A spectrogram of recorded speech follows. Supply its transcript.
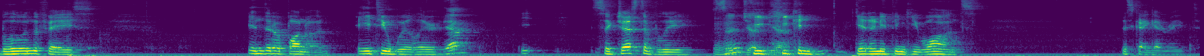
blue in the face. Ended up on a 18 wheeler. Yeah, Suggestively, mm-hmm. Sugge- he, yeah. he can get anything he wants. This guy got raped.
